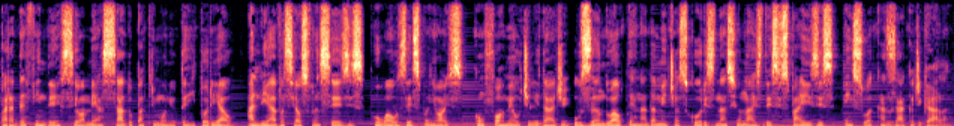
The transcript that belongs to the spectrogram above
para defender seu ameaçado patrimônio territorial, aliava-se aos franceses ou aos espanhóis, conforme a utilidade, usando alternadamente as cores nacionais desses países em sua casaca de gala.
